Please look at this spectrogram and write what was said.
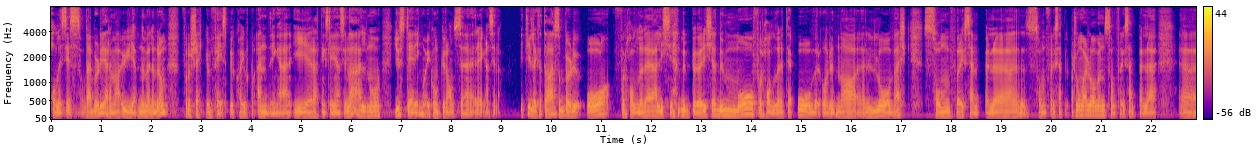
policies. Og Der bør du gjøre med ujevne mellomrom for å sjekke om Facebook har gjort noen endringer i retningslinjene sine eller noen justeringer i konkurransereglene sine. I tillegg til dette her, så bør du òg forholde deg eller ikke, du bør ikke, du må forholde deg til overordna lovverk som f.eks. som f.eks. personvernloven, som f.eks. Eh,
